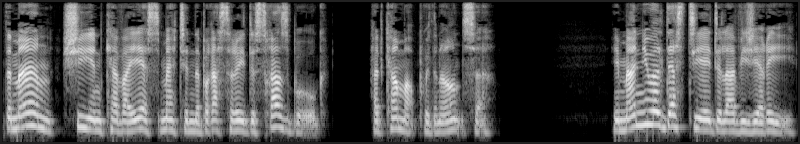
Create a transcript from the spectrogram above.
The man she and Cavaillès met in the Brasserie de Strasbourg had come up with an answer. Emmanuel d'Astier de la Vigerie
